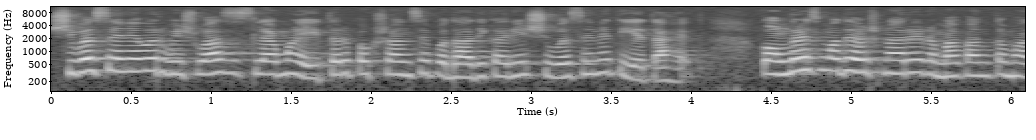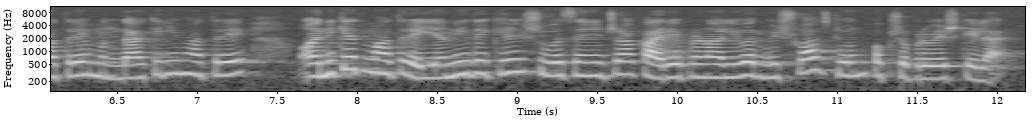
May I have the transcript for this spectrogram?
शिवसेनेवर विश्वास असल्यामुळे इतर पक्षांचे पदाधिकारी शिवसेनेत येत आहेत. काँग्रेसमध्ये असणारे रमाकांत म्हात्रे मंदाकिनी म्हात्रे अनिकेत म्हात्रे यांनी देखील शिवसेनेच्या कार्यप्रणालीवर विश्वास ठेवून पक्षप्रवेश केला आहे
